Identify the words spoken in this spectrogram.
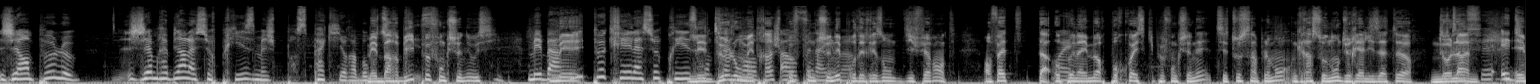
J'ai un peu le. J'aimerais bien la surprise, mais je pense pas qu'il y aura beaucoup Mais Barbie peut fonctionner aussi. Mais Barbie mais peut créer la surprise. Les deux longs métrages peuvent fonctionner pour des raisons différentes. En fait, t'as Ouais. Oppenheimer. Pourquoi est-ce qu'il peut fonctionner? C'est tout simplement grâce au nom du réalisateur, Tout Nolan. Et du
